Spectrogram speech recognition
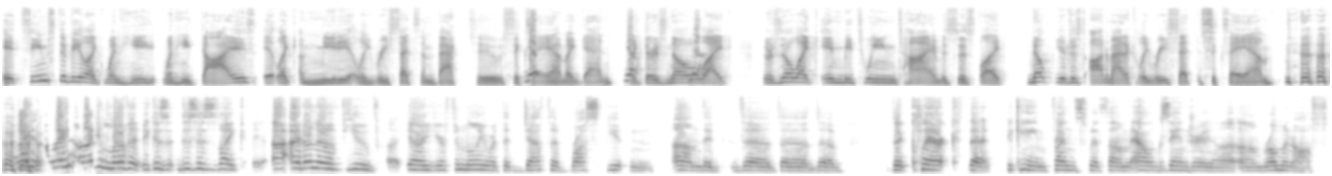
it seems to be like when he when he dies, it like immediately resets him back to six Yep. a.m. again. Yep. Like there's no Yeah. like there's no like in between time. It's just like nope, you're just automatically reset to six a.m. I, I, I love it because this is like I, I don't know if you've uh, uh, you're familiar with the death of Rasputin, um, the the the the the cleric that became friends with um Alexandria um, Romanov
